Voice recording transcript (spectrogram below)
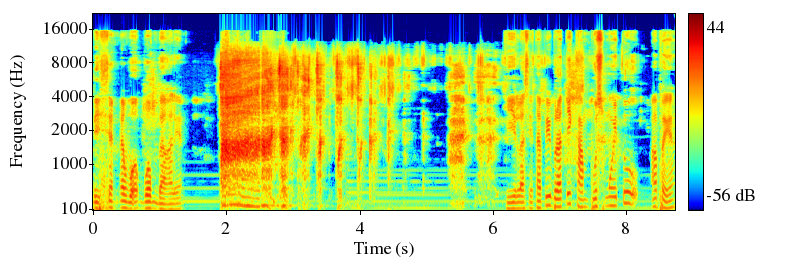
Disangka bawa bom dah kalian. Gila sih, tapi berarti kampusmu itu apa ya?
